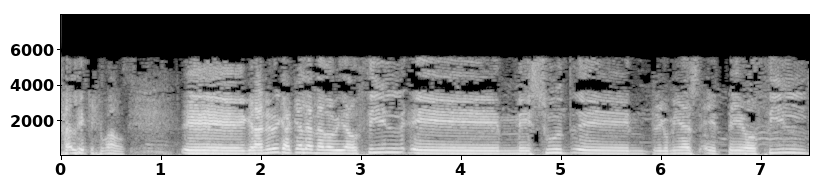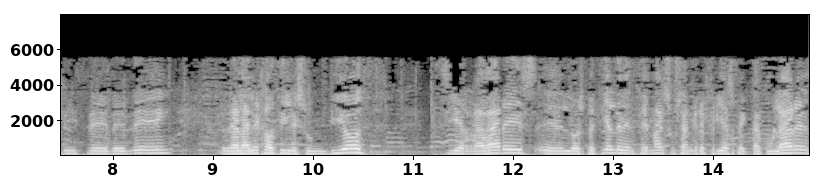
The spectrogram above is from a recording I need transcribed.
sale quemado. Eh, Granero y Kaká le han dado vida a Ozil. Eh, Mesut, eh, entre comillas, ET Ozil, dice Dede. Real Aleja Ozil es un dios. Sierra Vares, eh, lo especial de Benzema es su sangre fría espectacular.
